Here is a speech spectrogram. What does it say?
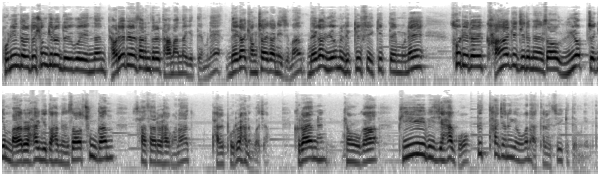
본인들도 흉기를 들고 있는 별의별 사람들을 다 만나기 때문에 내가 경찰관이지만 내가 위험을 느낄 수 있기 때문에 소리를 강하게 지르면서 위협적인 말을 하기도 하면서 순간 사살을 하거나 발포를 하는 거죠. 그러한 경우가 비일비재하고 뜻하지 않은 경우가 나타날 수 있기 때문입니다.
